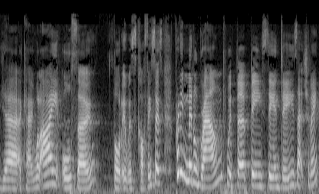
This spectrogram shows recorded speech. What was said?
Yeah, okay. Well, I also thought it was coffee. So it's pretty middle ground with the B, C, and D's actually.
